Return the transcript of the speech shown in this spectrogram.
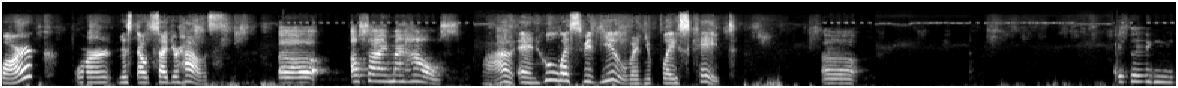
park or just outside your house? Uh, outside my house. Wow. And who was with you when you play skate? Uh, I think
